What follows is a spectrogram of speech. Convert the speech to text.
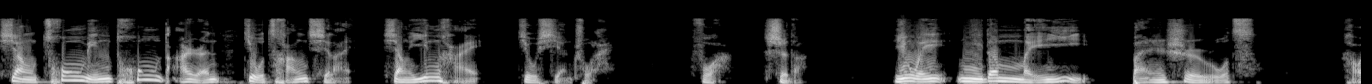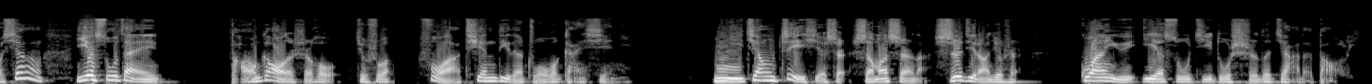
向聪明通达人就藏起来，向婴孩就显出来。父啊，是的，因为你的美意本是如此。好像耶稣在祷告的时候就说：“父啊，天地的主，我感谢你，你将这些事什么事呢？实际上就是关于耶稣基督十字架的道理。”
